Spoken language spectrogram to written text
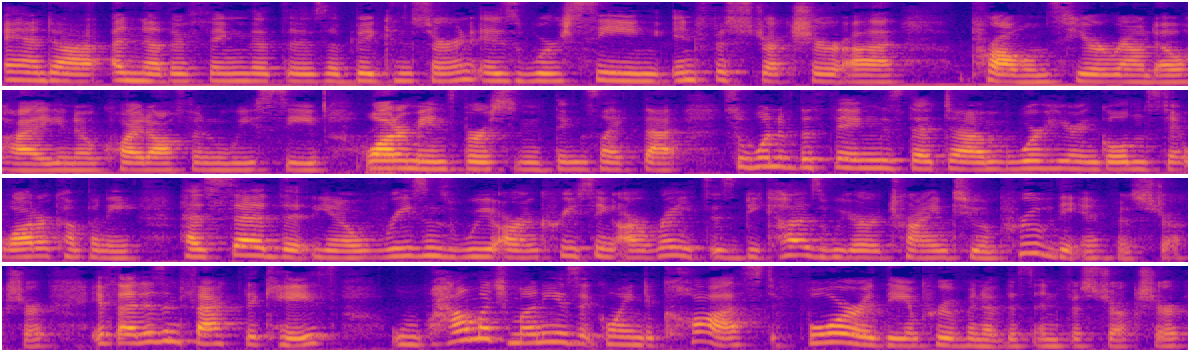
And uh, another thing that is a big concern is we're seeing infrastructure uh, problems here around Ojai. You know, quite often we see water mains burst and things like that. So one of the things that um, we're hearing Golden State Water Company has said that you know reasons we are increasing our rates is because we are trying to improve the infrastructure. If that is in fact the case, how much money is it going to cost for the improvement of this infrastructure?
